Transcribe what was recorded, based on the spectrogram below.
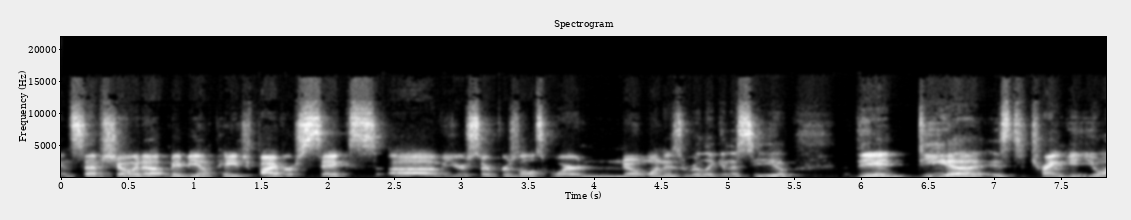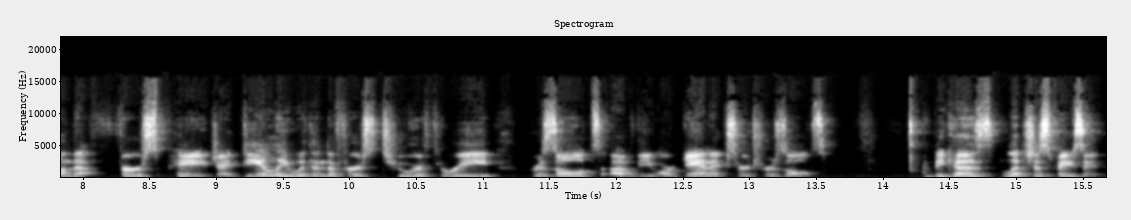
instead of showing up maybe on page five or six of your search results where no one is really going to see you, the idea is to try and get you on that first page, ideally within the first two or three results of the organic search results because let's just face it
